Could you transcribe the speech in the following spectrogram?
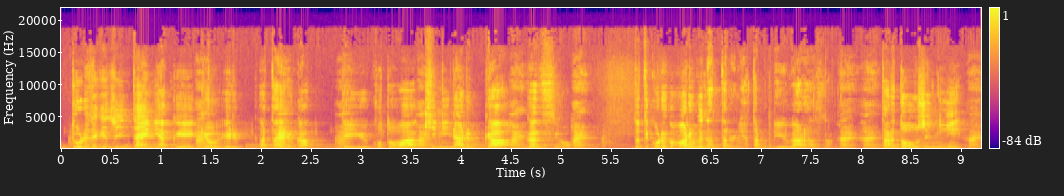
どれだけ人体に悪影響を得る、与えるかっていうことははい。気になるが、はい。がですよ、はいだってこれが悪くなったのには多分理由があるはずなんで、はいはい。ただ同時に、はい。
